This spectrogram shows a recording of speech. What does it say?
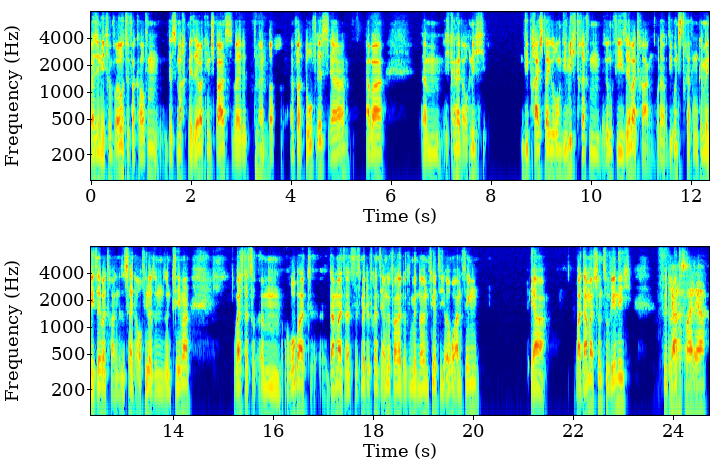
weiß ich nicht, 5 Euro zu verkaufen. Das macht mir selber keinen Spaß, weil das mhm. einfach, einfach doof ist, ja. Aber ähm, ich kann halt auch nicht die Preissteigerungen, die mich treffen, irgendwie selber tragen. Oder die uns treffen, können wir nicht selber tragen. Das ist halt auch wieder so ein, so ein Thema. Ich weiß, dass ähm, Robert damals, als das Metal Frenzy angefangen hat, irgendwie mit 49 Euro anfing. Ja, war damals schon zu wenig für drei. Ja, das war der,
